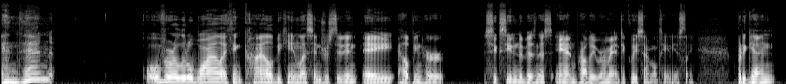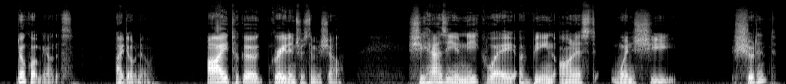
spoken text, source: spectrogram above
And then over a little while, I think Kyle became less interested in A, helping her succeed in the business and probably romantically simultaneously. But again, don't quote me on this. I don't know. I took a great interest in Michelle. She has a unique way of being honest when she shouldn't.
